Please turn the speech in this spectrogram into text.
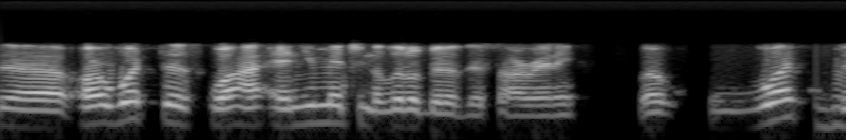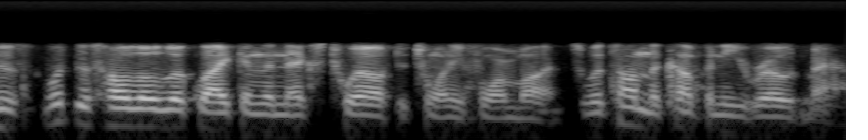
uh, or what does well, and you mentioned a little bit of this already. But what mm-hmm. does what does Holo look like in the next 12 to 24 months? What's on the company roadmap?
